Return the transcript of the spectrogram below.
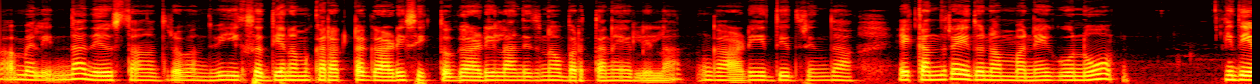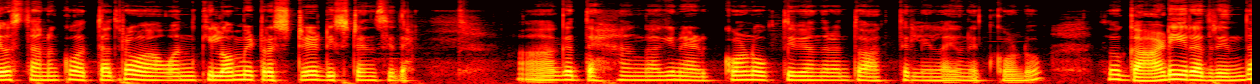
ಆಮೇಲಿಂದ ದೇವಸ್ಥಾನ ಹತ್ರ ಬಂದ್ವಿ. ಈಗ ಸದ್ಯ ನಮ್ಗೆ ಕರೆಕ್ಟಾಗಿ ಗಾಡಿ ಸಿಕ್ತು. ಗಾಡಿ ಇಲ್ಲ ಅಂದಿದ್ರೆ ನಾವು ಬರ್ತಾನೆ ಇರಲಿಲ್ಲ. ಗಾಡಿ ಇದ್ದಿದ್ದರಿಂದ ಯಾಕಂದರೆ ಇದು ನಮ್ಮ ಮನೆಗೂ ಈ ದೇವಸ್ಥಾನಕ್ಕೂ ಹತ್ತತ್ರ ಒಂದು ಕಿಲೋಮೀಟ್ರ್ ಅಷ್ಟೇ ಡಿಸ್ಟೆನ್ಸ್ ಇದೆ. ಆಗುತ್ತೆ. ಹಾಗಾಗಿ ನಡ್ಕೊಂಡು ಹೋಗ್ತೀವಿ ಅಂದ್ರಂತೂ ಆಗ್ತಿರ್ಲಿಲ್ಲ ಇವ್ನು ಎತ್ಕೊಂಡು. ಸೊ ಗಾಡಿ ಇರೋದ್ರಿಂದ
